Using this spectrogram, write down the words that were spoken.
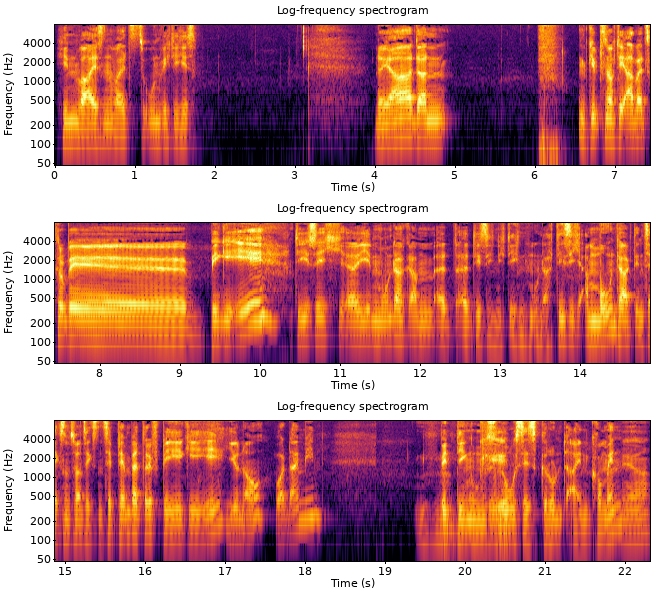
hinweisen, weil es zu unwichtig ist. Naja, dann gibt's noch die Arbeitsgruppe BGE, die sich äh, jeden Montag am, äh, die sich nicht jeden Montag, die sich am Montag, den 26. September trifft. BGE, you know what I mean? Bedingungsloses Grundeinkommen. Ja.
